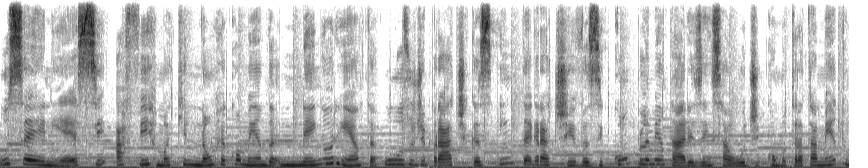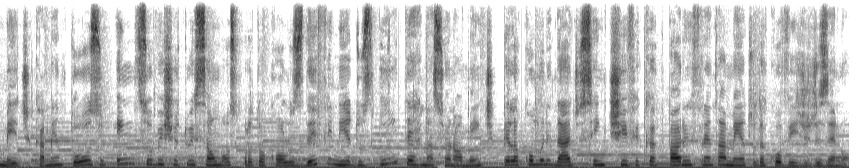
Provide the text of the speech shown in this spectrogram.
o CNS afirma que não recomenda nem orienta o uso de práticas integrativas e complementares em saúde, como tratamento medicamentoso em substituição aos protocolos definidos internacionalmente pela comunidade científica para o enfrentamento da Covid-19.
